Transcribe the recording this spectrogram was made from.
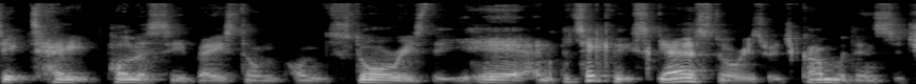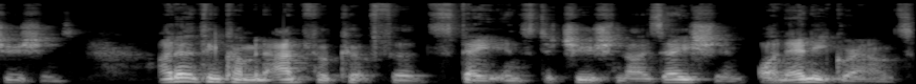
dictate policy based on, on stories that you hear, and particularly scare stories which come with institutions. I don't think I'm an advocate for state institutionalization on any grounds.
